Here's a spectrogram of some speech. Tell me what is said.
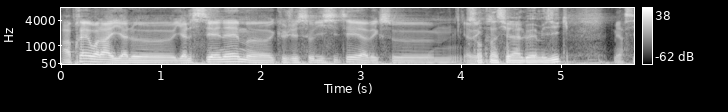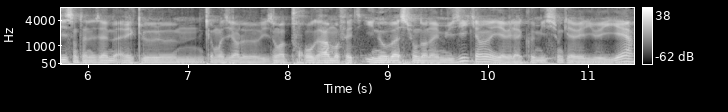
Après, voilà, il y a le, il y a le CNM euh, que j'ai sollicité avec ce, avec Centre national de la musique. Merci Santanazem avec le comment dire le ils ont un programme en fait innovation dans la musique hein. il y avait la commission qui avait lieu hier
